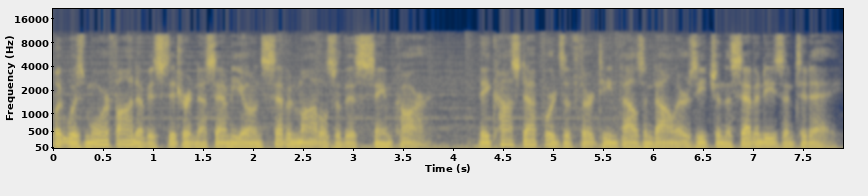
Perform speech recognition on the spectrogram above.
but was more fond of his Citroën SM he owned seven models of this same car. They cost upwards of $13,000 each in the 70s and today,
